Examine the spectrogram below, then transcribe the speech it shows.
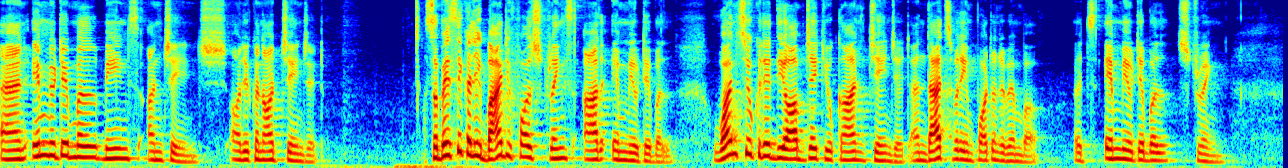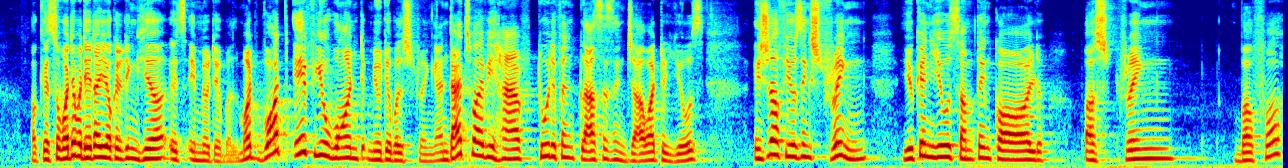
and immutable means unchanged or you cannot change it. So basically by default strings are immutable. Once you create the object, you can't change it. And that's very important to remember. It's immutable string. Okay, so whatever data you're creating here is immutable. But what if you want mutable string? And that's why we have two different classes in Java to use. Instead of using string, you can use something called a string buffer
